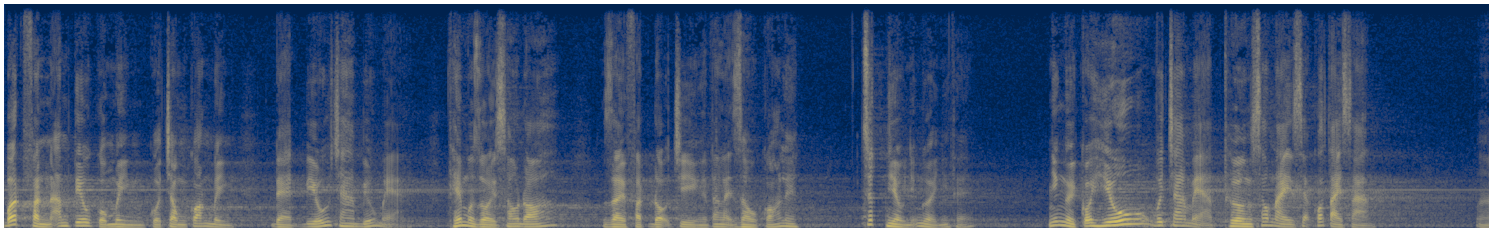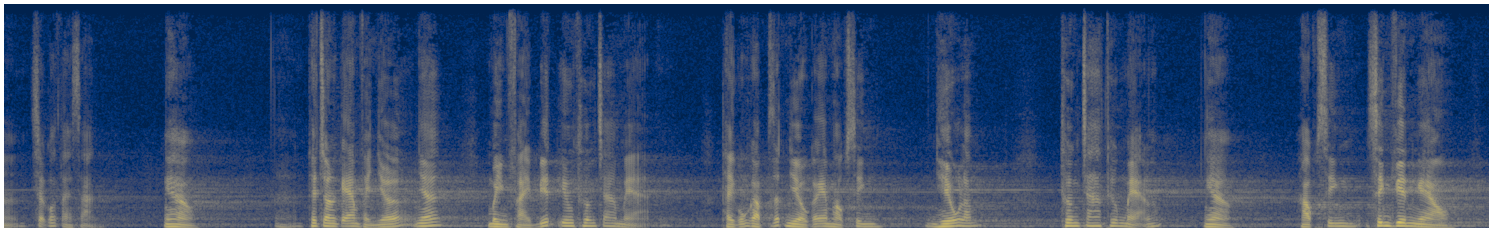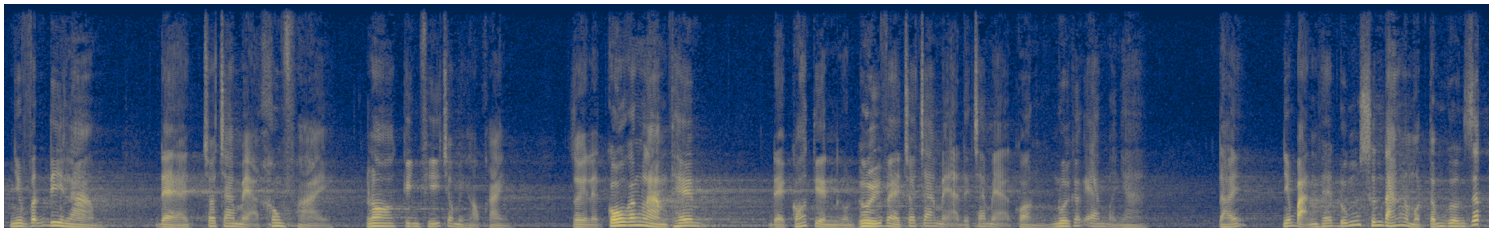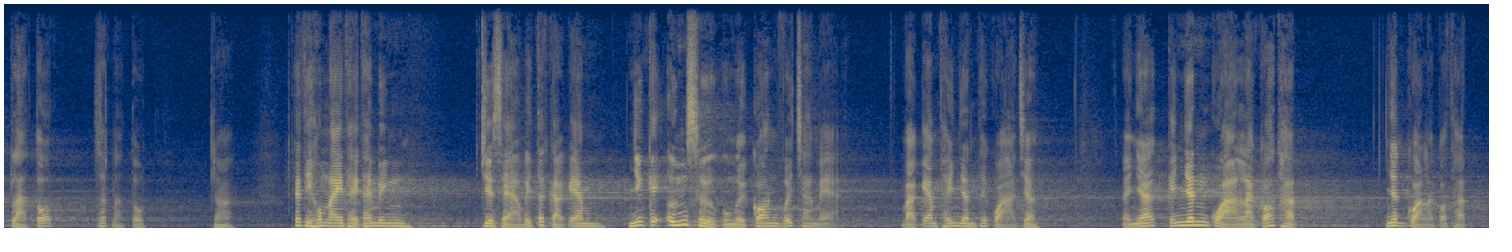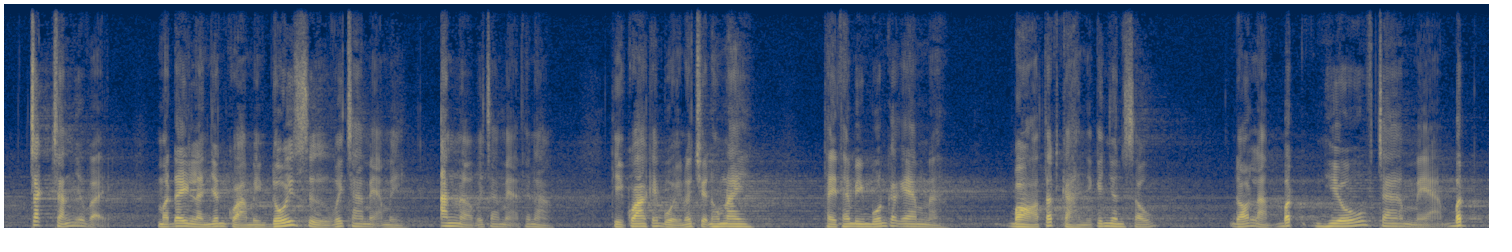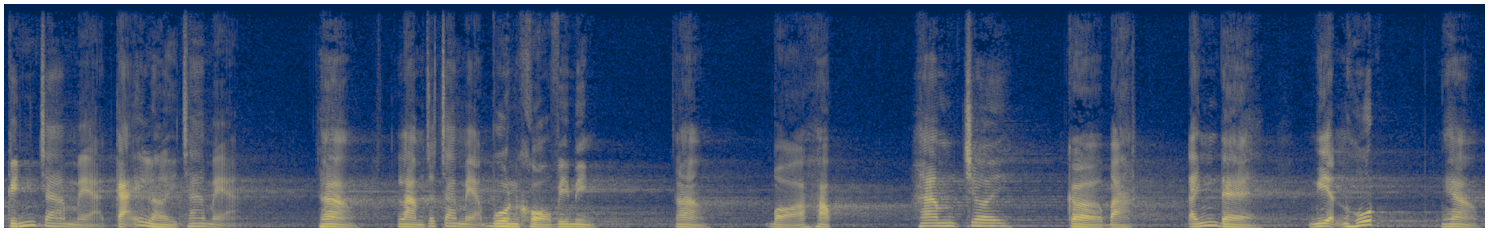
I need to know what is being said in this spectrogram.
bớt phần ăn tiêu của mình của chồng con mình để biếu cha biếu mẹ. Thế mà rồi sau đó rời phật độ trì người ta lại giàu có lên. Rất nhiều những người như thế. Những người có hiếu với cha mẹ thường sau này sẽ có tài sản. À, sẽ có tài sản. Nghe không? Thế cho nên các em phải nhớ nhé, mình phải biết yêu thương cha mẹ thầy cũng gặp rất nhiều các em học sinh hiếu lắm, thương cha thương mẹ lắm, nghe không? học sinh sinh viên nghèo nhưng vẫn đi làm để cho cha mẹ không phải lo kinh phí cho mình học hành rồi lại cố gắng làm thêm để có tiền còn gửi về cho cha mẹ để cha mẹ còn nuôi các em ở nhà đấy, những bạn như thế đúng xứng đáng là một tấm gương rất là tốt, rất là tốt à thế thì hôm nay thầy thái minh chia sẻ với tất cả các em những cái ứng xử của người con với cha mẹ. Và các em thấy nhân thấy quả chưa? Đấy nhá, cái nhân quả là có thật nhân quả là có thật. Chắc chắn như vậy. Mà đây là nhân quả mình đối xử với cha mẹ mình ăn ở với cha mẹ thế nào? Thì qua cái buổi nói chuyện hôm nay thầy thái minh muốn các em này bỏ tất cả những cái nhân xấu. Đó là bất hiếu cha mẹ bất kính cha mẹ cãi lời cha mẹ à, làm cho cha mẹ buồn khổ vì mình. À, bỏ học ham chơi cờ bạc đánh đề nghiện hút. Nghe không?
